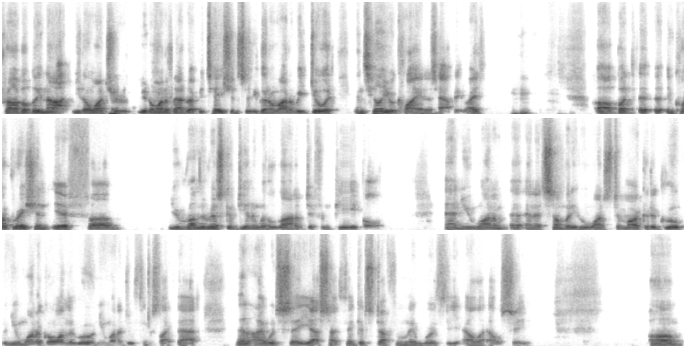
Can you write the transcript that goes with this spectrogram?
Probably not. You don't want your you don't want a bad reputation, so you're going to want to redo it until your client is happy, right? Mm-hmm. Uh, but uh, uh, incorporation, if um, you run the risk of dealing with a lot of different people, and you want to, and it's somebody who wants to market a group and you want to go on the road and you want to do things like that, then I would say yes, I think it's definitely worth the LLC. Um,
